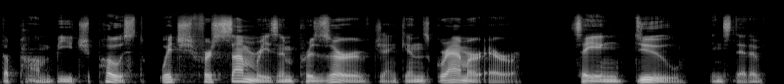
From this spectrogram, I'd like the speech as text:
the Palm Beach Post, which for some reason preserved Jenkins' grammar error, saying do instead of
